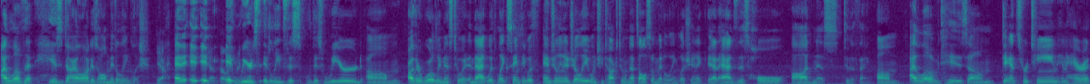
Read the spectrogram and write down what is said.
I love that his dialogue is all Middle English. Yeah, and it it, yeah, it, weirds cool. it leads this this weird um, otherworldliness to it, and that with like same thing with Angelina Jolie when she talks to him, that's also Middle English, and it, it adds this whole oddness to the thing. Um, I loved his um, dance routine in Heorot,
